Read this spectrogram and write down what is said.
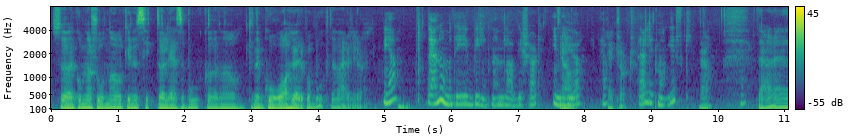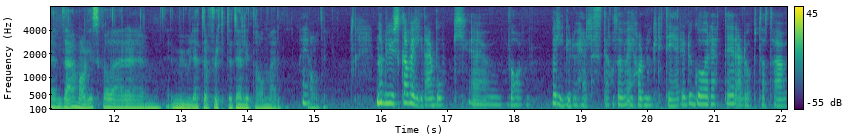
så kombinasjonen av å kunne sitte og lese bok og den å kunne gå og høre på bok, den er jeg veldig glad i. Ja, Det er noe med de bildene en lager sjøl inni ja, huet. Ja, helt klart. Det er litt magisk. Ja. Det er, eh, det er, magisk, og det er eh, en mulighet til å flykte til en litt annen verden. Ja. av og til. Når du skal velge deg bok, eh, hva velger du helst? Altså, har du noen kriterier du går etter? Er du opptatt av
